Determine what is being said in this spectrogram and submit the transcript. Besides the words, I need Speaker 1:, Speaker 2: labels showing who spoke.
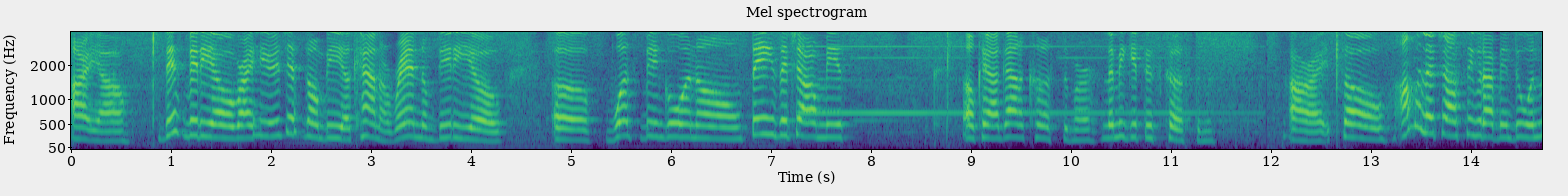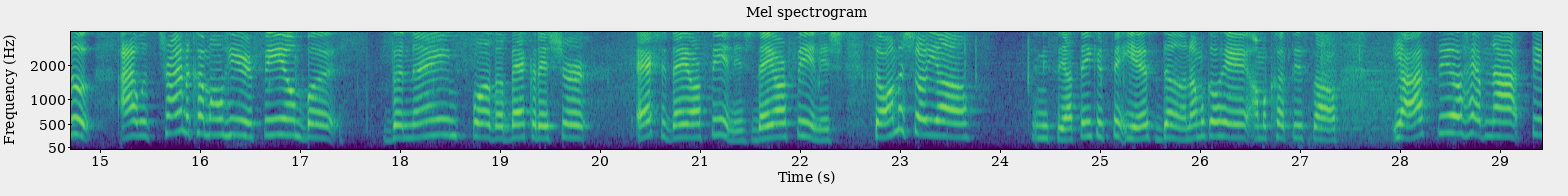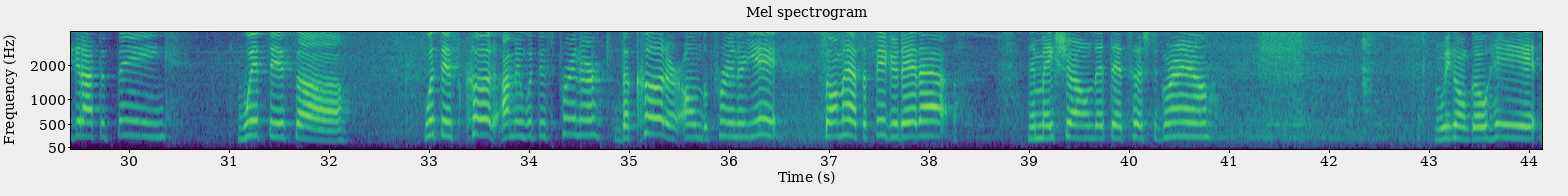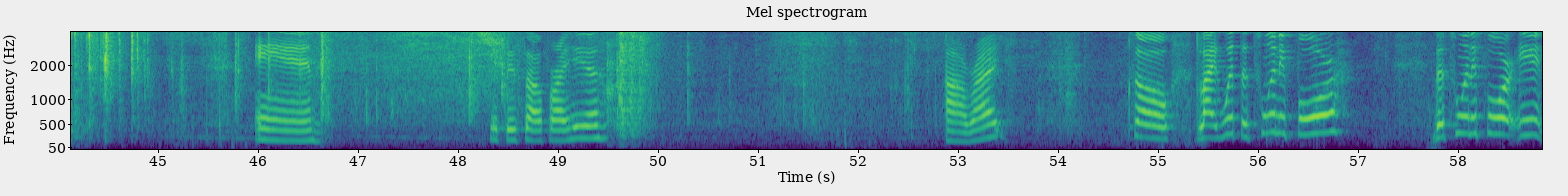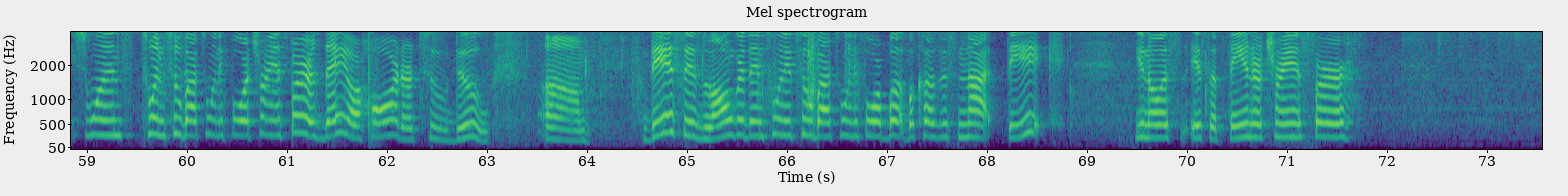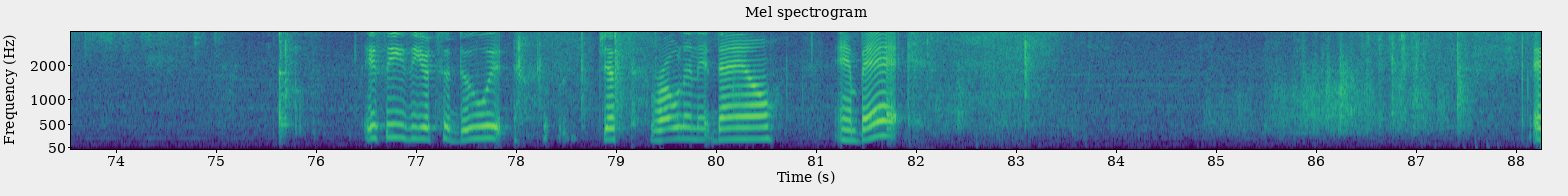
Speaker 1: All right, y'all. This video right here is just gonna be a kind of random video of what's been going on, things that y'all miss. Okay, I got a customer. Let me get this customer. All right, so I'm gonna let y'all see what I've been doing. Look, I was trying to come on here and film, but the names for the back of that shirt, actually they are finished. They are finished. So I'm gonna show y'all, let me see, I think it's finished. Yeah, it's done. I'm gonna go ahead, I'm gonna cut this off yeah, I still have not figured out the thing with this uh with this cut I mean with this printer. The cutter on the printer yet. So I'm gonna have to figure that out and make sure I don't let that touch the ground. We're gonna go ahead and get this off right here. All right. So like with the 24 the 24 inch ones, 22 by 24 transfers, they are harder to do. Um, this is longer than 22 by 24, but because it's not thick, you know, it's, it's a thinner transfer. It's easier to do it just rolling it down and back.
